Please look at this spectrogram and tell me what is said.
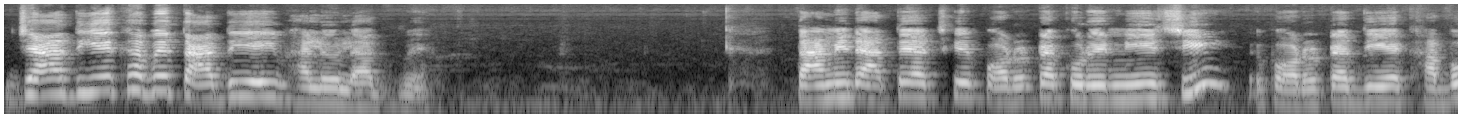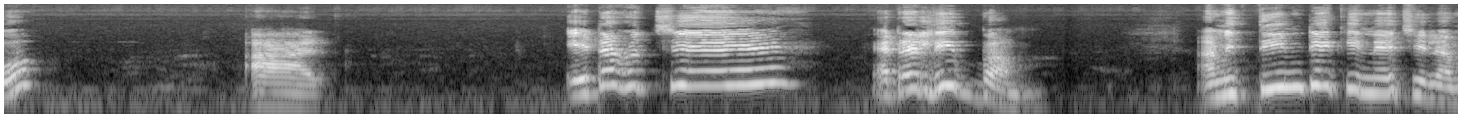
যা দিয়ে খাবে তা দিয়েই ভালো লাগবে। তা আমি রাতে আজকে পরোটা করে নিয়েছি, পরোটা দিয়ে খাব। আর এটা হচ্ছে একটা লিপ বাম আমি তিনটে কিনেছিলাম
